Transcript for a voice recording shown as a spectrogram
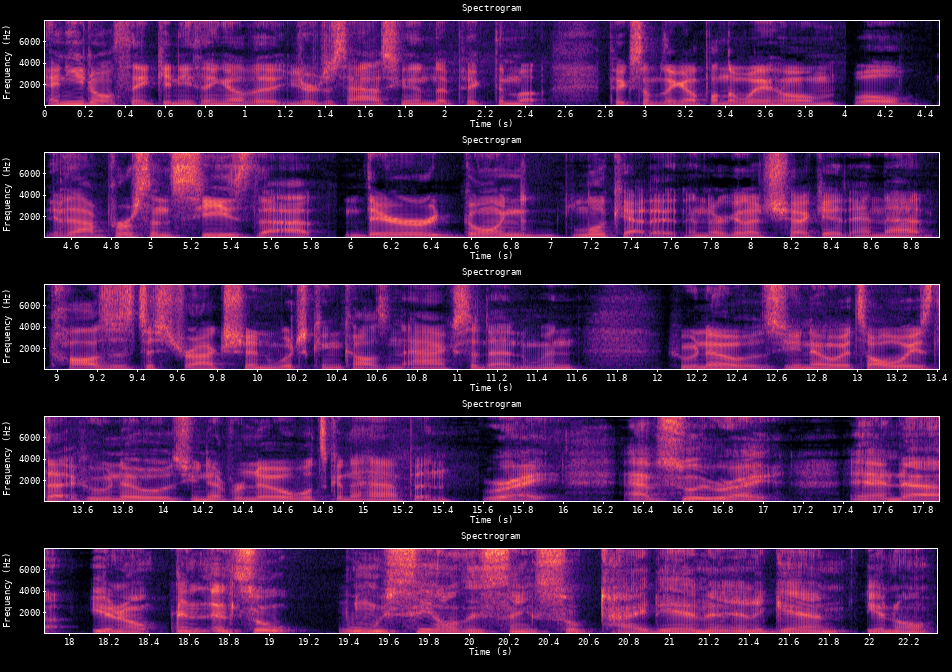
and you don't think anything of it. You're just asking them to pick them up, pick something up on the way home. Well, if that person sees that, they're going to look at it and they're going to check it, and that causes distraction, which can cause an accident. When who knows? You know, it's always that who knows. You never know what's going to happen. Right. Absolutely right. And uh, you know, and and so when we see all these things so tied in, and, again, you know,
